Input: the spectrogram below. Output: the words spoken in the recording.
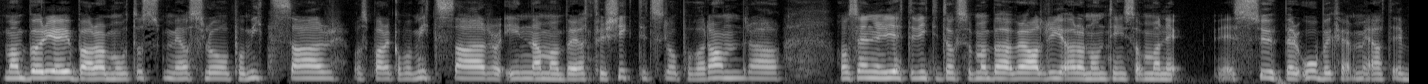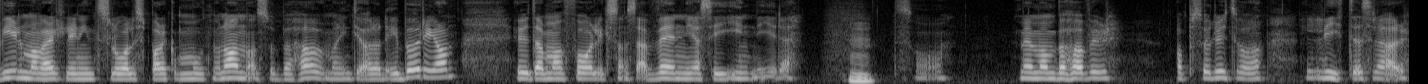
man börjar ju bara mot oss med att slå på mittsar och sparka på mittsar innan man börjar försiktigt slå på varandra. Och sen är det jätteviktigt också, man behöver aldrig göra någonting som man är super obekväm med. Att vill man verkligen inte slå eller sparka mot någon annan så behöver man inte göra det i början. Utan man får liksom så här vänja sig in i det. Mm. Så. Men man behöver absolut vara lite sådär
